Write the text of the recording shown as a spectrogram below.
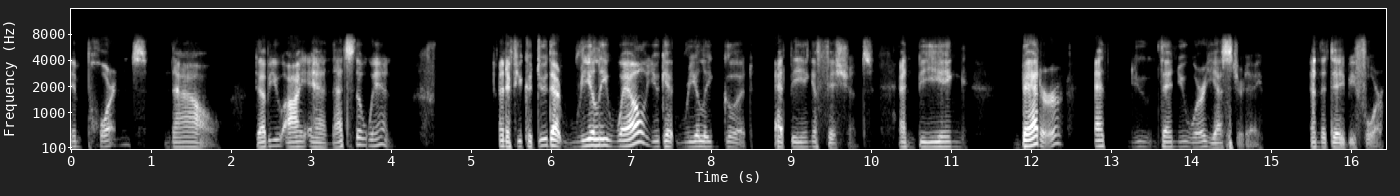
important now. W I N. That's the win. And if you could do that really well, you get really good at being efficient and being better at you than you were yesterday and the day before.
